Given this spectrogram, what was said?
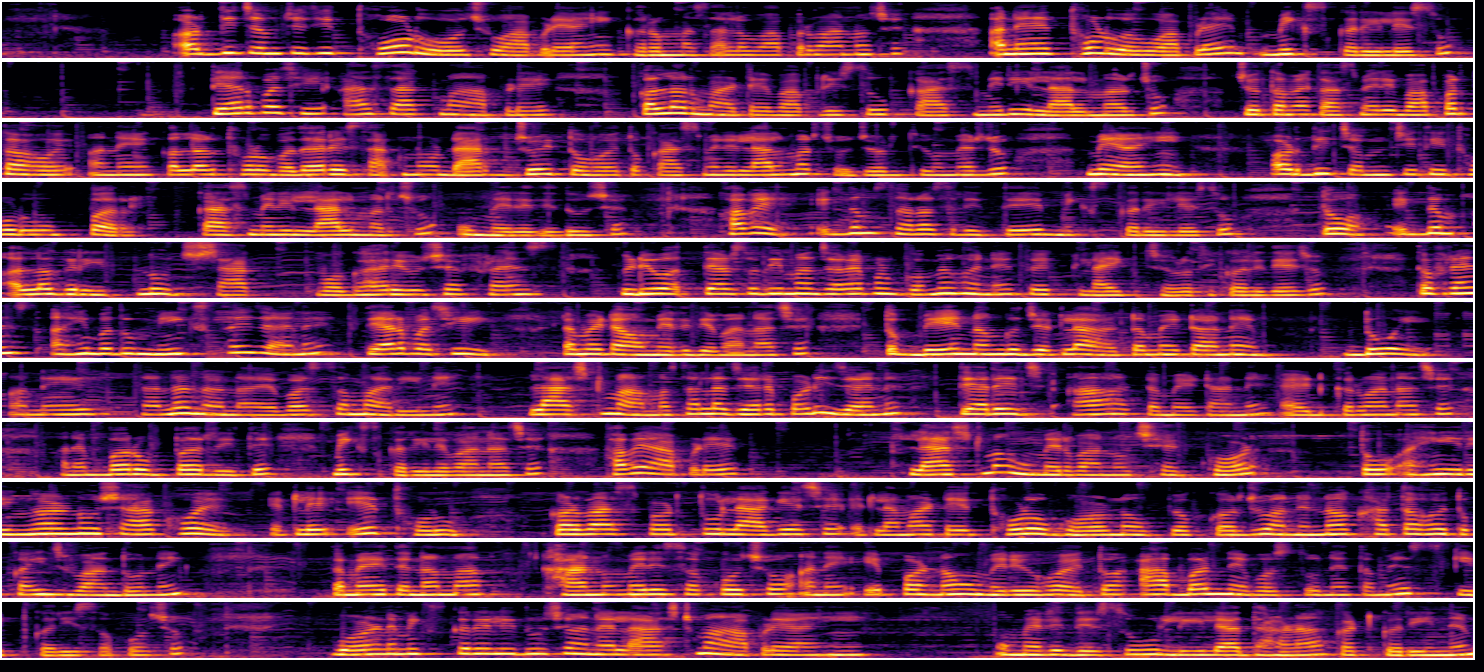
અડધી ચમચીથી થોડું ઓછું આપણે અહીં ગરમ મસાલો વાપરવાનો છે અને થોડું એવું આપણે મિક્સ કરી લઈશું ત્યાર પછી આ શાકમાં આપણે કલર માટે વાપરીશું કાશ્મીરી લાલ મરચું. જો તમે કાશ્મીરી વાપરતા હોય અને કલર થોડો વધારે શાકનો ડાર્ક જોઈતો હોય તો કાશ્મીરી લાલ મરચું જરૂરથી ઉમેરજો. મેં અહીં અડધી ચમચીથી થોડું ઉપર કાશ્મીરી લાલ મરચું ઉમેરી દીધું છે. હવે એકદમ સરસ રીતે મિક્સ કરી લેશું. તો એકદમ અલગ રીતનું જ શાક વઘાર્યું છે ફ્રેન્ડ્સ વીડિયો અત્યાર સુધીમાં જરાય પણ ગમ્યો હોય ને તો એક લાઇક જરૂરથી કરી દેજો. તો ફ્રેન્ડ્સ અહીં બધું મિક્સ થઈ જાય ને, ત્યાર પછી ટમેટાં ઉમેરી દેવાના છે. તો બે નંગ જેટલા ટમેટાને ધોઈ અને નાના નાના એવા સમારીને લાસ્ટમાં મસાલા જ્યારે પડી જાય ને, ત્યારે જ આ ટમેટાને એડ કરવાના છે અને બરોબર રીતે મિક્સ કરી લેવાના છે. હવે આપણે લાસ્ટમાં ઉમેરવાનું છે ગોળ. તો અહીં રીંગણનું શાક હોય એટલે એ થોડું કડવાશ પડતું લાગે છે એટલા માટે થોડો ગોળનો ઉપયોગ કરજો અને ન ખાતા હોય તો કંઈ જ વાંધો નહીં. તમે તેનામાં ખાંડ ઉમેરી શકો છો અને એ પણ ન ઉમેર્યું હોય તો આ બંને વસ્તુને તમે સ્કીપ કરી શકો છો. ગોળને મિક્સ કરી લીધું છે અને લાસ્ટમાં આપણે અહીં ઉમેરી દઈશું લીલા ધાણા કટ કરીને.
